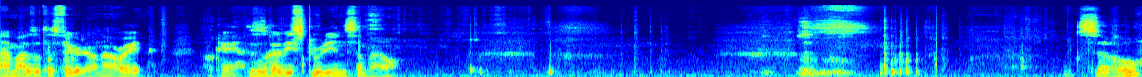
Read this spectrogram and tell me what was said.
I might as well just figure it out now, right? Okay, this has got to be screwed in somehow. So,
